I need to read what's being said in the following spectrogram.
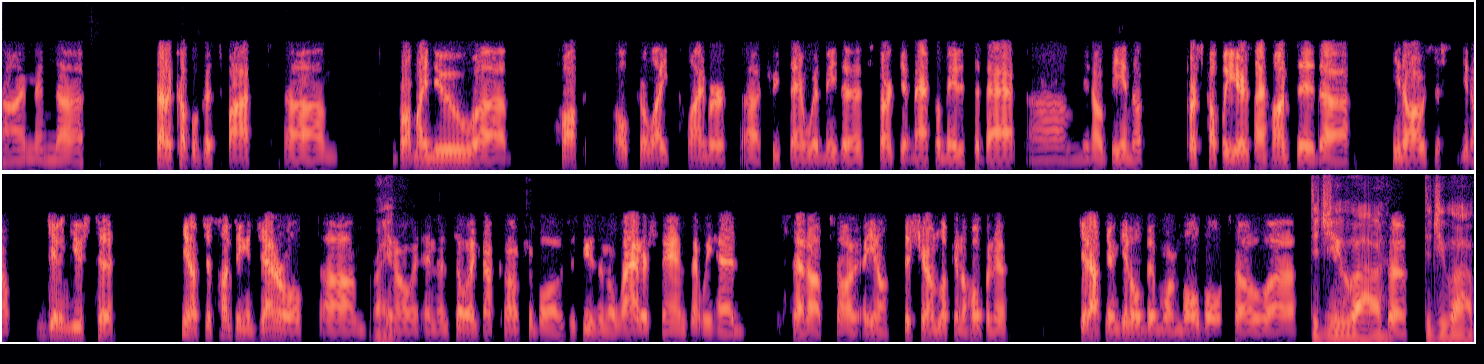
time, and uh, found a couple good spots. Um, brought my new uh, Hawk ultralight climber uh, tree stand with me to start getting acclimated to that. Um, you know, being the first couple of years I hunted, uh, you know, I was just, you know, getting used to you know, just hunting in general. Um, Right. You know, and until I got comfortable, I was just using the ladder stands that we had set up. So, you know, this year I'm looking to hoping to get out there and get a little bit more mobile. So, uh, Did you you, know, uh just, uh, did you uh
